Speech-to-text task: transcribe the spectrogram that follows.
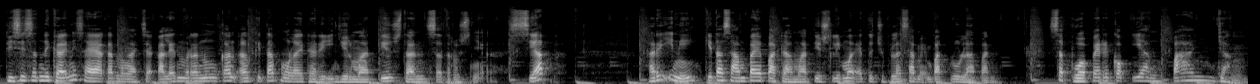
Di season 3 ini saya akan mengajak kalian merenungkan Alkitab mulai dari Injil Matius dan seterusnya. Siap? Hari ini kita sampai pada Matius 5 ayat 17 sampai 48. Sebuah perikop yang panjang.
